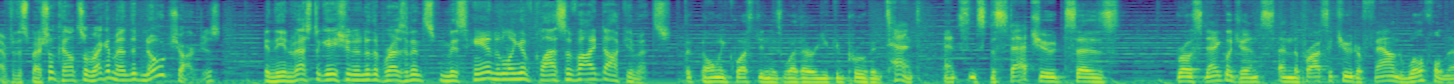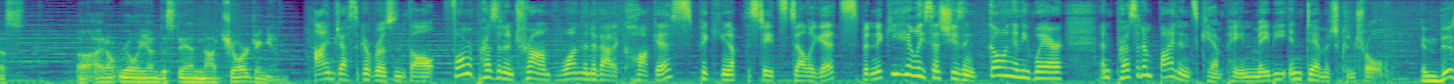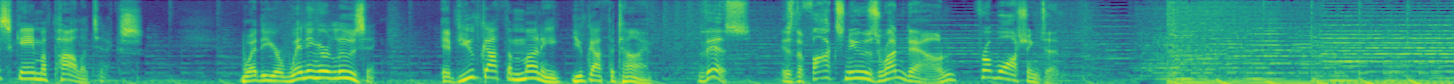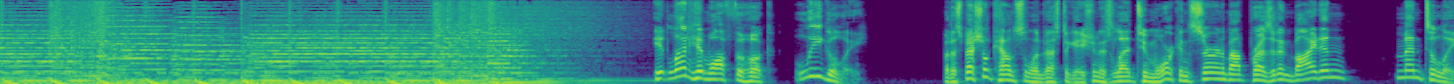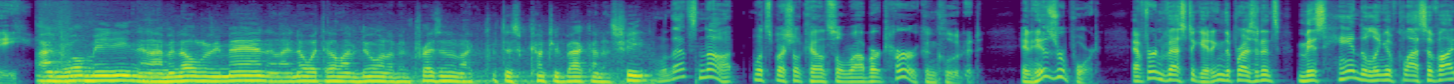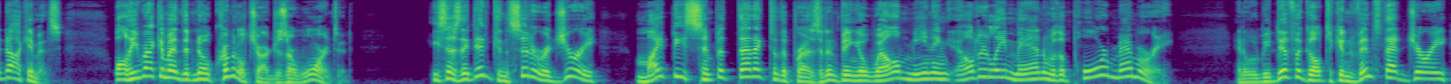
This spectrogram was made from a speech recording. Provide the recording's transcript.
after the special counsel recommended no charges in the investigation into the president's mishandling of classified documents. The only question is whether you can prove intent. And since the statute says gross negligence and the prosecutor found willfulness, uh, I don't really understand not charging him. I'm Jessica Rosenthal. Former President Trump won the Nevada caucus, picking up the state's delegates, but Nikki Haley says she isn't going anywhere, and President Biden's campaign may be in damage control. In this game of politics, whether you're winning or losing, if you've got the money, you've got the time. This is the Fox News Rundown from Washington. It let him off the hook legally. But a special counsel investigation has led to more concern about President Biden mentally. I'm well meaning and I'm an elderly man and I know what the hell I'm doing. I've been president. And I put this country back on its feet. Well, that's not what special counsel Robert Hur concluded in his report after investigating the president's mishandling of classified documents. While he recommended no criminal charges are warranted, he says they did consider a jury might be sympathetic to the president being a well meaning elderly man with a poor memory. And it would be difficult to convince that jury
